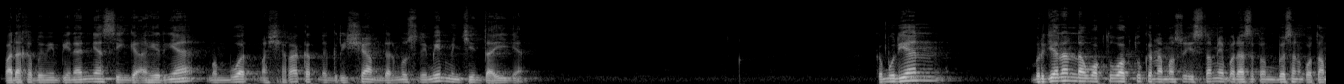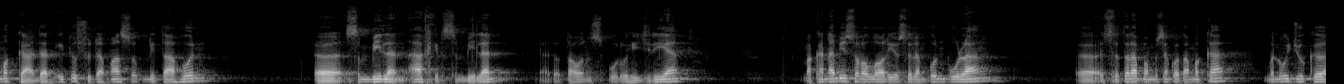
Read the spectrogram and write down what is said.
pada kepemimpinannya sehingga akhirnya membuat masyarakat negeri Syam dan muslimin mencintainya. Kemudian berjalanlah waktu-waktu karena masuk Islamnya pada saat pembebasan kota Mekah dan itu sudah masuk di tahun uh, eh, 9 akhir 9 ya, atau tahun 10 Hijriah. Maka Nabi SAW pun pulang Eh, setelah pembebasan kota Mekah menuju ke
